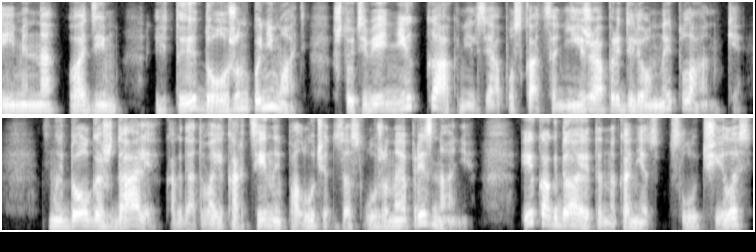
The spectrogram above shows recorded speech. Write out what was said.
Именно, Вадим, и ты должен понимать, что тебе никак нельзя опускаться ниже определенной планки. Мы долго ждали, когда твои картины получат заслуженное признание. И когда это наконец случилось,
